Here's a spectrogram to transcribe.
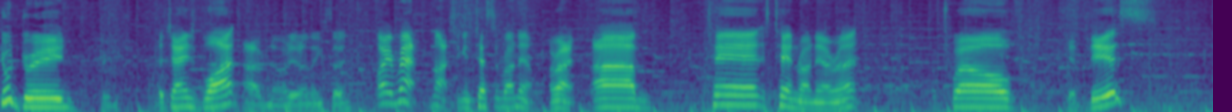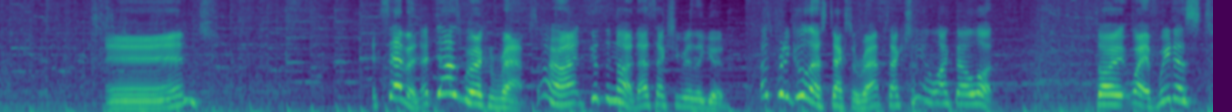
Good green. The change blight? I have no idea. I don't think so. Oh, yeah, wrap. Nice. You can test it right now. All right. Um, 10. It's 10 right now, right? Or 12. Get this. And it's 7. It does work with wraps. All right. Good to know. That's actually really good. That's pretty cool, that stacks of wraps, actually. I like that a lot. So, wait. If we just...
